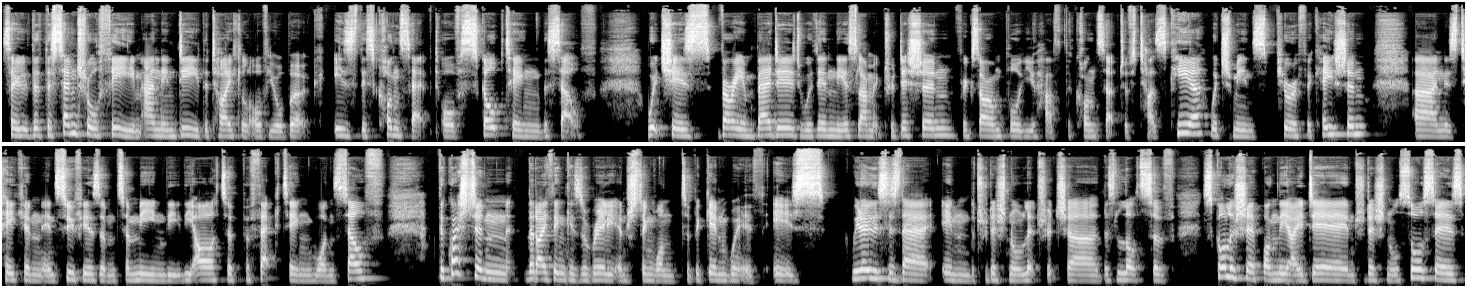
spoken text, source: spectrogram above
So, the, the central theme, and indeed the title of your book, is this concept of sculpting the self, which is very embedded within the Islamic tradition. For example, you have the concept of tazkiyah which means purification, and is taken in Sufism to mean the, the art of perfecting oneself. The question that I think is a really interesting one to begin with is we know this is there in the traditional literature. There's lots of scholarship on the idea in traditional sources.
